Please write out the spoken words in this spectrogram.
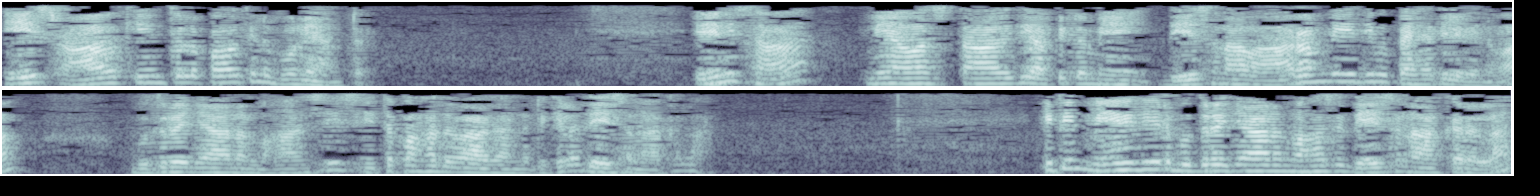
ඒ ශ්‍රාවකයන් තුළ පවතින ගුණයන්ට. ඒ නිසා මේ අවස්ථාවේදී අපිට මේ දේශනාව ආරම්භයේදීම පැහැදිලි වෙනවා බුදුරජාණන් වහන්සේ සිත පහදවා ගන්නට කියලා දේශනා කළා. ඉතින් මේ විදිහට බුදුරජාණන් වහන්සේ දේශනා කරලා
